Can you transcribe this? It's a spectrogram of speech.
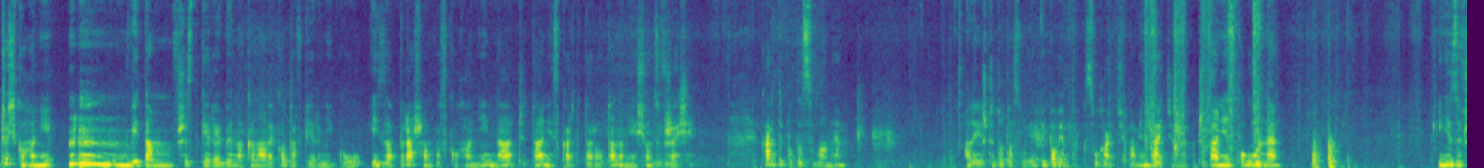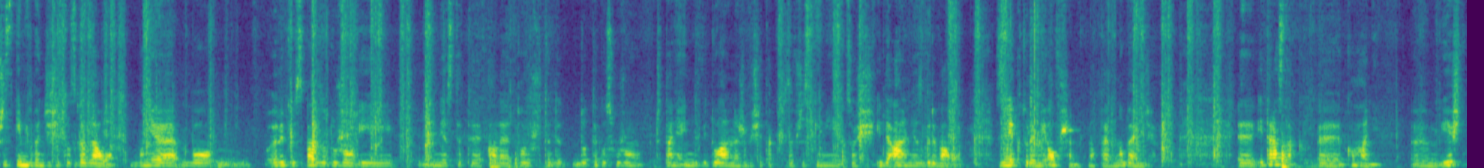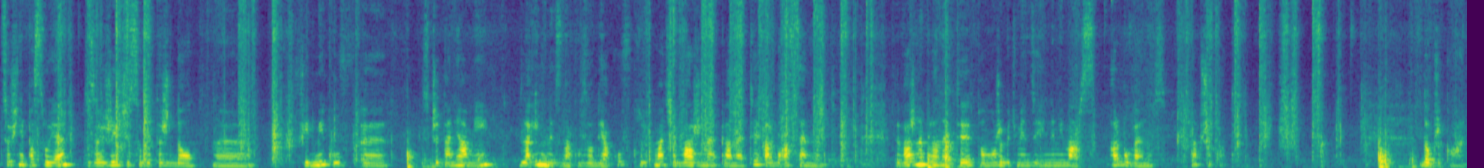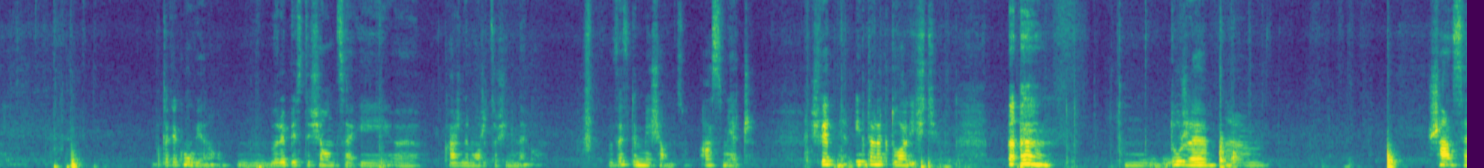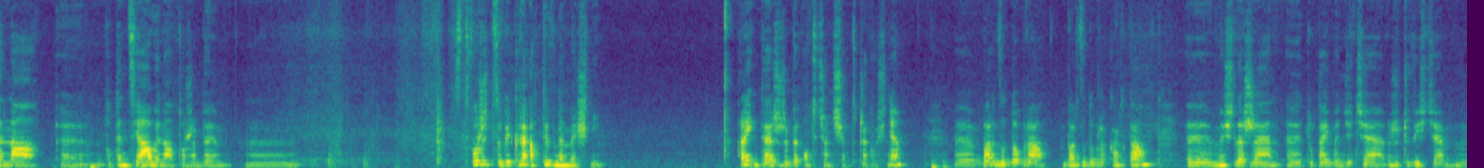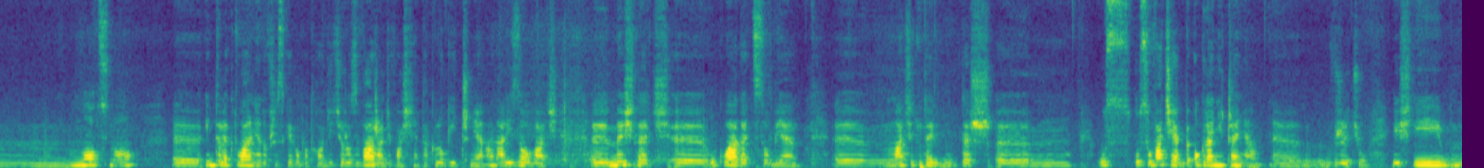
Cześć kochani, witam wszystkie ryby na kanale Kota w Pierniku i zapraszam Was kochani na czytanie z kart Tarota na miesiąc wrzesień. Karty potasowane, ale jeszcze dotasuję i powiem tak, słuchajcie, pamiętajcie, że czytanie jest ogólne i nie ze wszystkimi będzie się to zgadzało, bo nie, bo ryb jest bardzo dużo i niestety, ale to już wtedy do tego służą czytania indywidualne, żeby się tak ze wszystkimi coś idealnie zgrywało. Z niektórymi owszem, na pewno będzie. Yy, I teraz tak, yy, kochani, yy, jeśli coś nie pasuje, to zajrzyjcie sobie też do filmików z czytaniami dla innych znaków zodiaków, w których macie ważne planety albo ascendent. Te ważne planety to może być między innymi Mars albo Wenus na przykład. Dobrze, kochani. Bo tak jak mówię, no, mm, ryb jest tysiące i y, każdy może coś innego. Wy w tym miesiącu, as mieczy. Świetnie, intelektualiści. Duże ym, szanse na y, potencjały na to, żeby mm, stworzyć sobie kreatywne myśli. Ale i też, żeby odciąć się od czegoś, nie? Y, Bardzo dobra, bardzo dobra karta. Y, Myślę, że y, tutaj będziecie rzeczywiście mm, mocno intelektualnie do wszystkiego podchodzić, rozważać właśnie tak logicznie, analizować, myśleć, układać sobie. Macie tutaj też usuwacie jakby ograniczenia y, w życiu. Jeśli mm,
